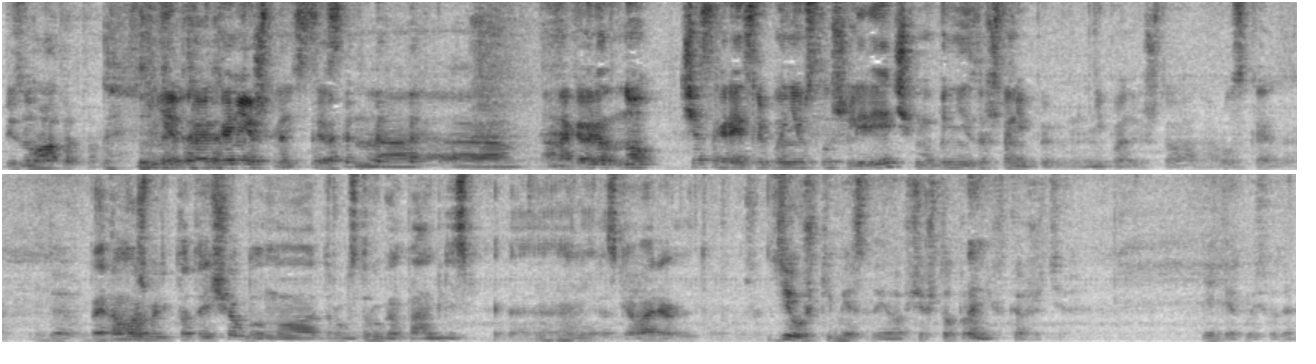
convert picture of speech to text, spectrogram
без Ну, мата там. Нет, ко- конечно, естественно. э, Она говорила, но, честно говоря, если бы не услышали речь, мы бы ни за что не, поняли, что она русская. Да. Поэтому, может быть, кто-то еще был, но друг с другом по-английски, когда они разговаривали, то уже... Девушки местные вообще, что про них скажете? Едете пусть сюда.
